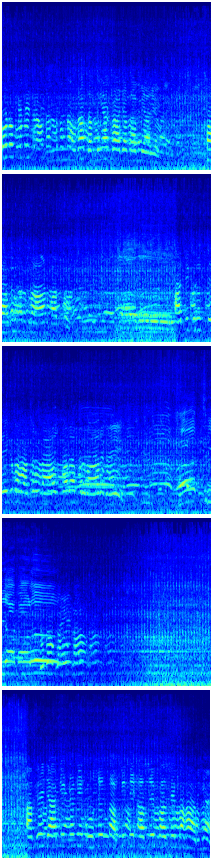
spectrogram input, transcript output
ਉਹਨੂੰ ਕਹਿੰਦੇ ਡਰਾਉਂਦਾ ਧਮਕਾਉਂਦਾ ਦੰਦੀਆਂ ਖਾ ਜਾਂਦਾ ਪਿਆਰਿਓ। ਪਾਗਲ ਇਨਸਾਨ ਬਾਖੋ ਅੱਜ ਗੁਰੂ ਤੇਗ ਬਹਾਦਰ ਨਾਲ ਸਾਰਾ ਪਰਿਵਾਰ ਗਏ। ਸਤਿ ਸ੍ਰੀ ਅਕਾਲ। ਜਦੋਂ ਗਏ ਨਾ ਅੱਗੇ ਜਾ ਕੇ ਕਹਿੰਦੇ ਉਸੇ ਧਰਤੀ ਤੇ ਆਸੇ ਪਾਸੇ ਪਹਾੜੀਆਂ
